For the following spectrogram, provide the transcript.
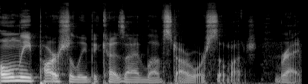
only partially because I love Star Wars so much. Right.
